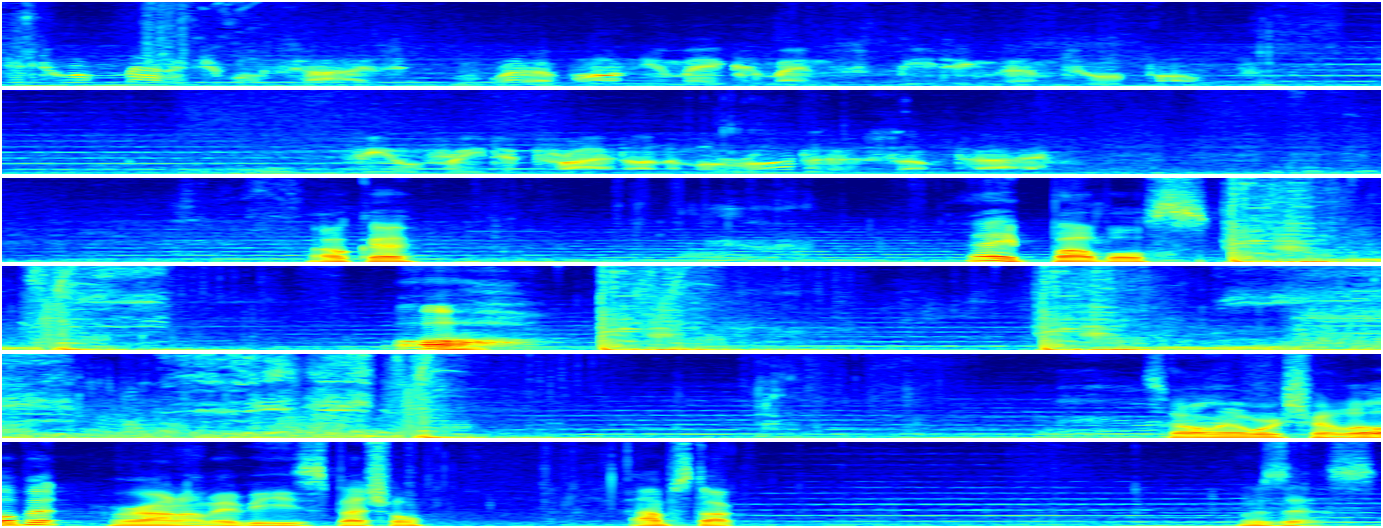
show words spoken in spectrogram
Into a manageable size, whereupon you may commence beating them to a pulp. Feel free to try it on a marauder sometime. Okay. Hey, Bubbles. Oh. So it only works for a little bit? Or I don't know, maybe he's special? I'm stuck. What's this?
